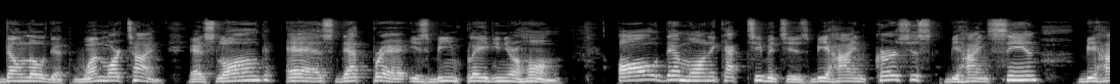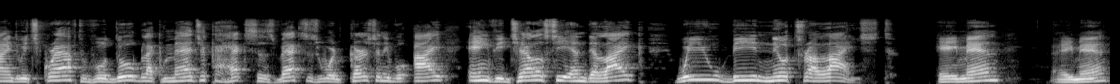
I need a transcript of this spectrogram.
Download it one more time. As long as that prayer is being played in your home, all demonic activities behind curses, behind sin, behind witchcraft, voodoo, black magic, hexes, vexes, word curse, and evil eye, envy, jealousy, and the like will be neutralized. Amen. Amen.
